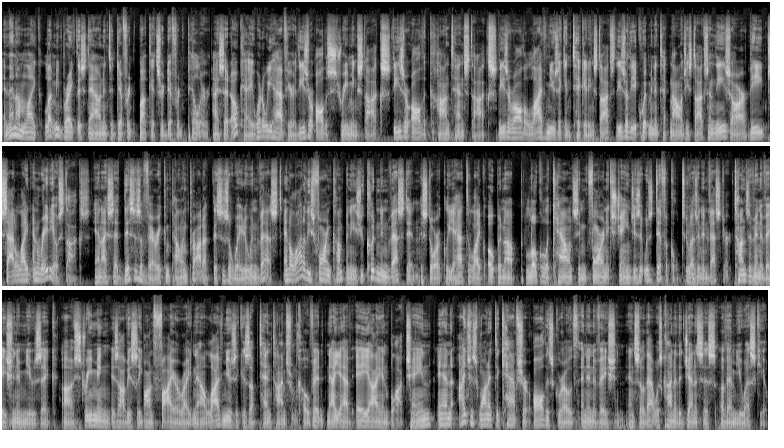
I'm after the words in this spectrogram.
And then I'm like, let me break this down into different buckets or different pillars. I said, okay, what do we have here? These are all the streaming stocks. These are all the content stocks. These are all the live music and ticketing stocks. These are the equipment and technology stocks. And these are the satellite and radio stocks. And I said, this is a very compelling product. This is a way to invest. And a lot of these foreign companies you couldn't invest in historically. You had to like open up local accounts in foreign exchanges. It was difficult too mm. as an investor. Tons of innovation in music. Uh, streaming is obviously on fire right now. Live music is up 10 times from COVID. Now you have AI and blockchain. And I just wanted to capture all this growth and innovation. And so that was kind of the genesis of MUSQ.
